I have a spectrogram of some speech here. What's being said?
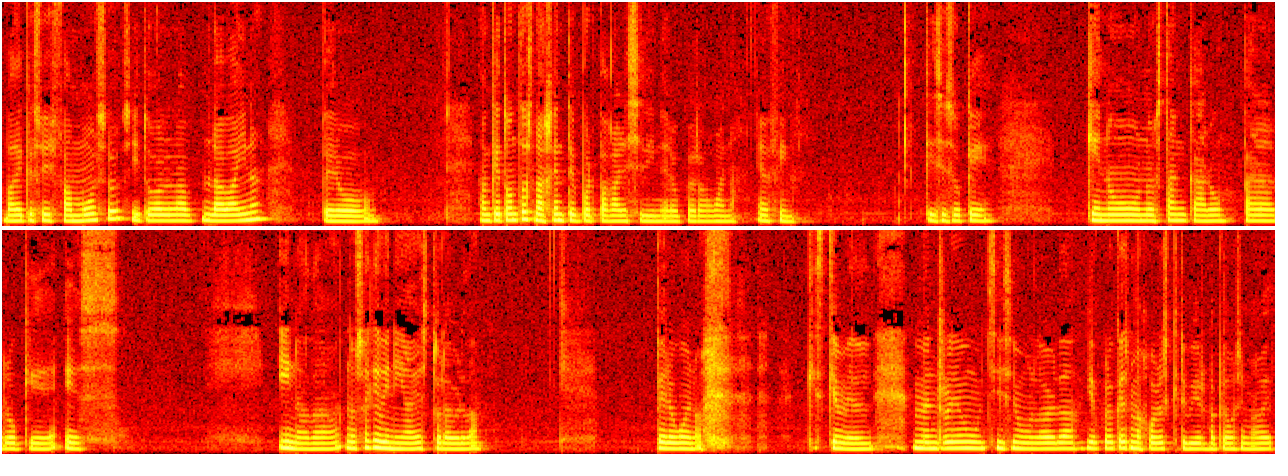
vale que sois famosos y toda la, la vaina, pero aunque tontos la gente por pagar ese dinero, pero bueno, en fin. ¿Qué es eso que, que no, no es tan caro para lo que es? Y nada, no sé qué venía esto, la verdad. Pero bueno, que es que me, me enrollo muchísimo, la verdad. Yo creo que es mejor escribir la próxima vez.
